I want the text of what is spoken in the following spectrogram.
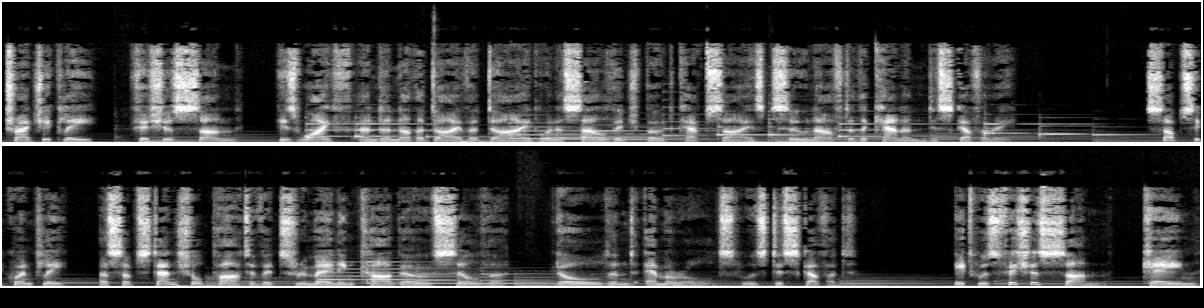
Tragically, Fisher's son, his wife and another diver died when a salvage boat capsized soon after the cannon discovery. Subsequently, a substantial part of its remaining cargo of silver, gold and emeralds was discovered. It was Fisher's son, Kane,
